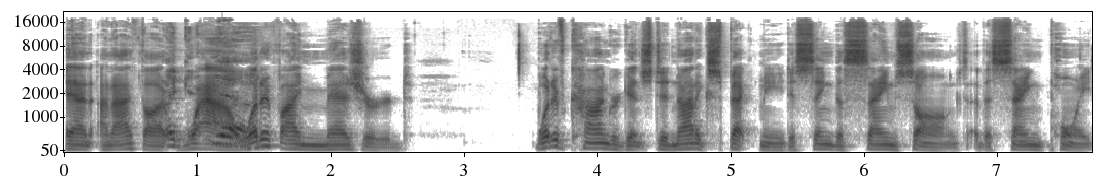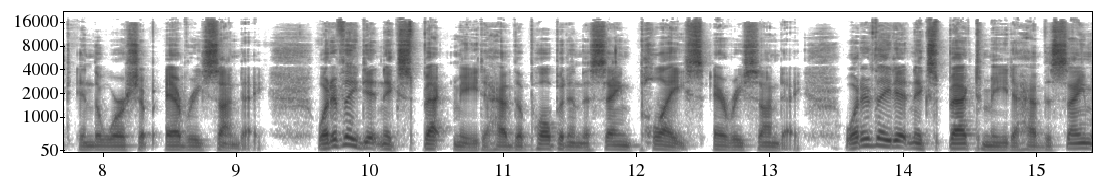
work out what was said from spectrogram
And and I thought, like, wow, yeah. what if I measured what if congregants did not expect me to sing the same songs at the same point in the worship every Sunday? What if they didn't expect me to have the pulpit in the same place every Sunday? What if they didn't expect me to have the same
